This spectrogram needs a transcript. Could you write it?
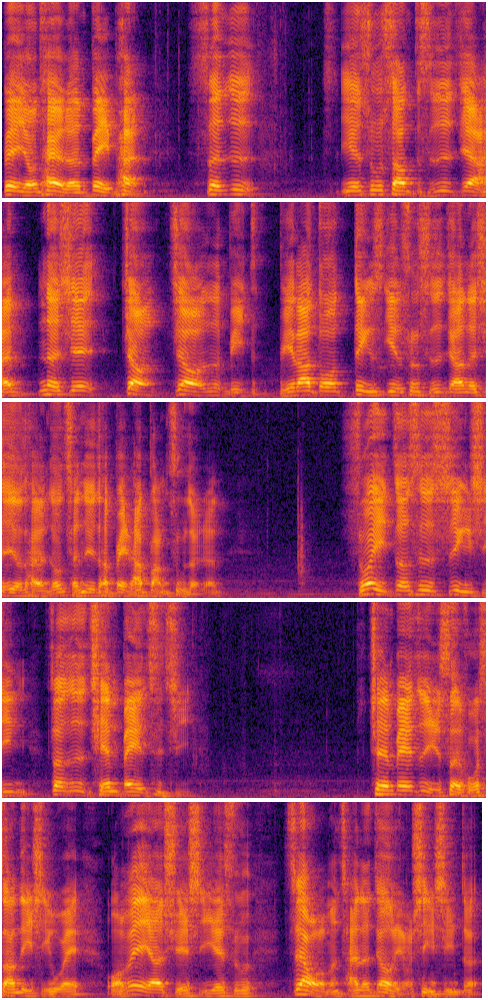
被犹太人背叛，甚至耶稣上十字架，还那些叫叫比比拉多定耶稣十字架那些犹太人都曾经他被他绑住的人，所以这是信心，这是谦卑自己。谦卑自己顺服上帝行为，我们也要学习耶稣，这样我们才能叫有信心的。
